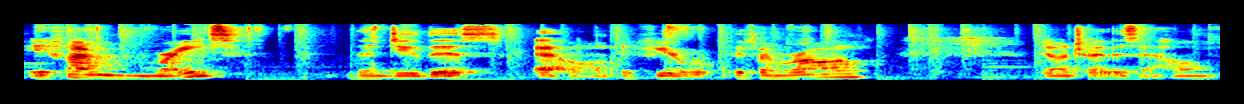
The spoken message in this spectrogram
if I'm right, then do this at home. If you're, if I'm wrong, don't try this at home.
